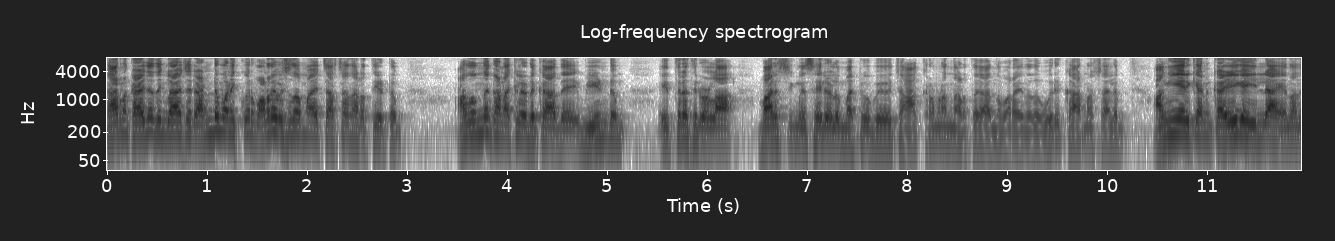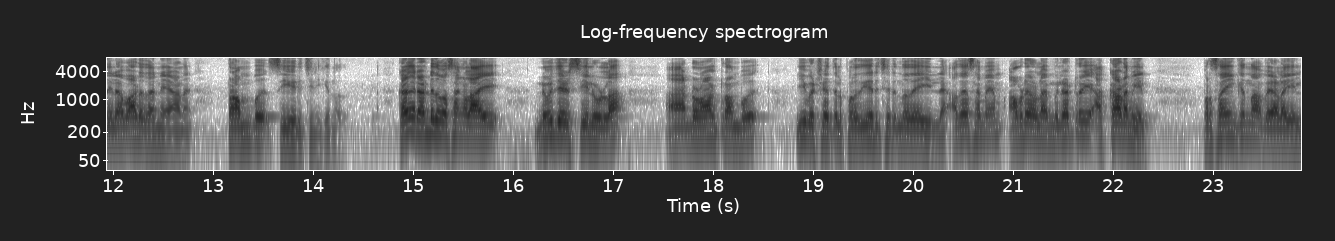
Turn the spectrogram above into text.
കാരണം കഴിഞ്ഞ തിങ്കളാഴ്ച രണ്ട് മണിക്കൂർ വളരെ വിശദമായ ചർച്ച നടത്തിയിട്ടും അതൊന്നും കണക്കിലെടുക്കാതെ വീണ്ടും ഇത്തരത്തിലുള്ള ബാലിസ്റ്റിക് മിസൈലുകളും മറ്റും ഉപയോഗിച്ച് ആക്രമണം നടത്തുക എന്ന് പറയുന്നത് ഒരു കാരണവശാലും അംഗീകരിക്കാൻ കഴിയുകയില്ല എന്ന നിലപാട് തന്നെയാണ് ട്രംപ് സ്വീകരിച്ചിരിക്കുന്നത്. കഴിഞ്ഞ രണ്ട് ദിവസങ്ങളായി ന്യൂജേഴ്സിയിലുള്ള ഡൊണാൾഡ് ട്രംപ് ഈ വിഷയത്തിൽ പ്രതികരിച്ചിരുന്നതേയില്ല. അതേസമയം അവിടെയുള്ള മിലിറ്ററി അക്കാഡമിയിൽ പ്രസംഗിക്കുന്ന വേളയിൽ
